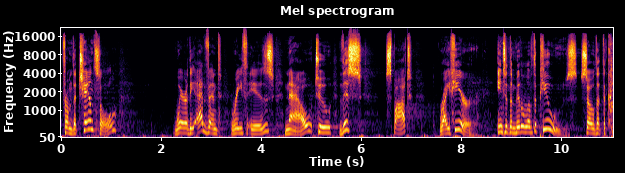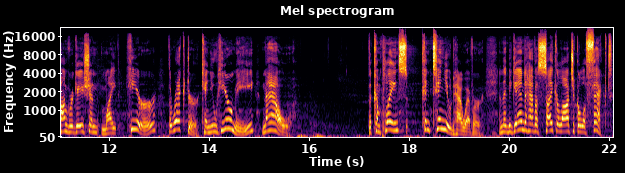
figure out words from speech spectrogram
from the chancel, where the Advent wreath is now, to this spot right here, into the middle of the pews, so that the congregation might hear the rector. Can you hear me now? The complaints continued, however, and they began to have a psychological effect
